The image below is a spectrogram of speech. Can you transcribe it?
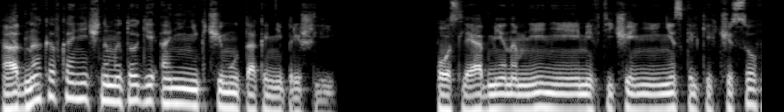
Однако в конечном итоге они ни к чему так и не пришли. После обмена мнениями в течение нескольких часов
